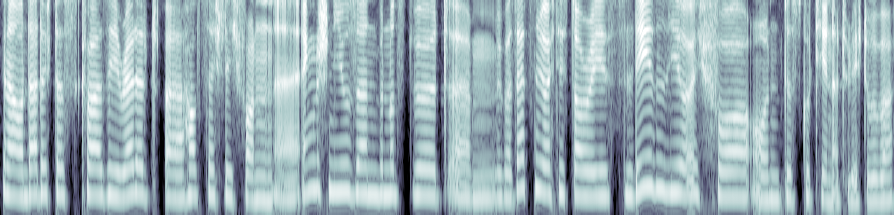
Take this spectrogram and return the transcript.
Genau, und dadurch, dass quasi Reddit äh, hauptsächlich von äh, englischen Usern benutzt wird, ähm, übersetzen wir euch die Stories, lesen sie euch vor und diskutieren natürlich darüber.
